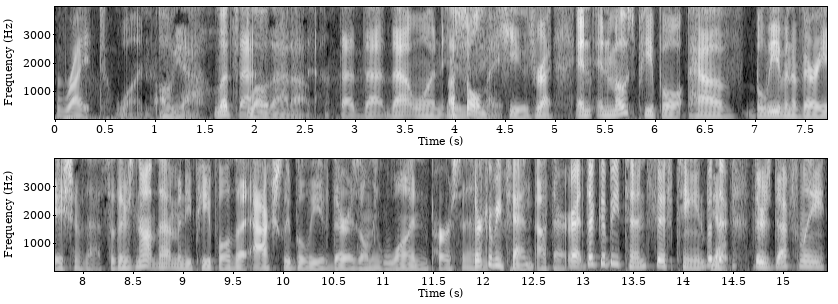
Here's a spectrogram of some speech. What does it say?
right one. Oh yeah, let's That- blow that up. That that that one A is soulmate. huge, right? And and most people have believe in a variation of that. So there's not that many people that actually believe there is only one person. There could be 10. out there. Right? There could be 10, 15, but Yeah. there, there's definitely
